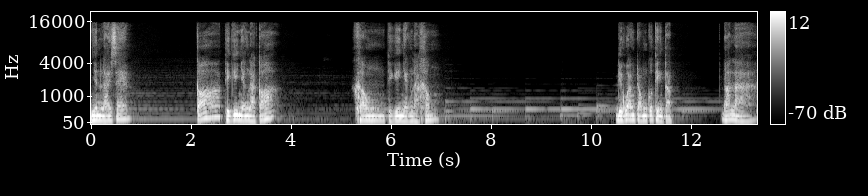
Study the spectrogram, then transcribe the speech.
Nhìn lại xem. Có thì ghi nhận là có. Không thì ghi nhận là không. Điều quan trọng của thiền tập đó là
